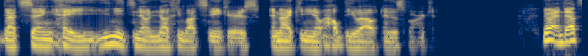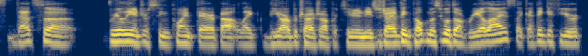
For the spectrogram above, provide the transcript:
that's saying hey you need to know nothing about sneakers and i can you know help you out in this market. No, and that's that's a really interesting point there about like the arbitrage opportunities, which I think most people don't realize. Like I think if you're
